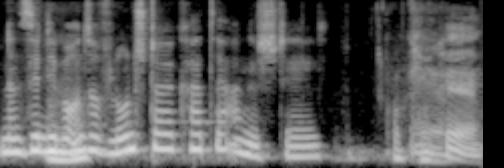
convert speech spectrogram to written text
Und dann sind die mhm. bei uns auf Lohnsteuerkarte angestellt. Okay. okay.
